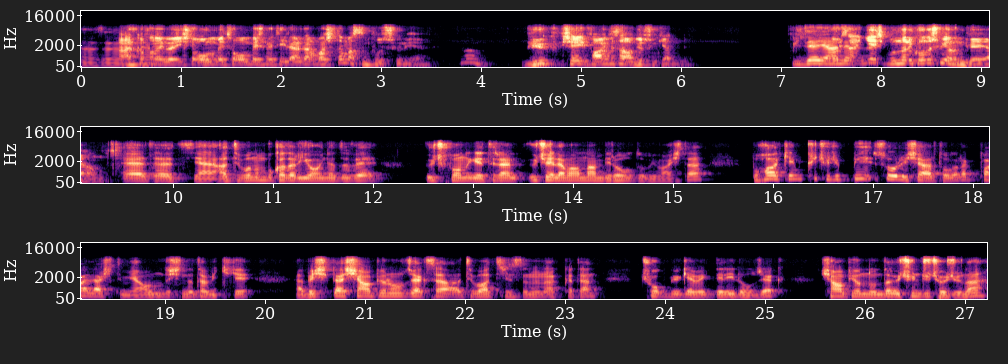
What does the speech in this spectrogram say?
Evet evet. Ben kafana göre işte 10 metre 15 metre ileriden başlatamazsın pozisyonu yani. Tamam mı? Büyük şey fayda sağlıyorsun kendine. Bir de yani yüzden geç bunları konuşmayalım bile ya. evet evet yani Atiba'nın bu kadar iyi oynadığı ve 3 puanı getiren 3 elemandan biri olduğu bir maçta bu hakem küçücük bir soru işareti olarak paylaştım ya. Onun dışında tabii ki ya Beşiktaş şampiyon olacaksa Atiba Hutchinson'ın hakikaten çok büyük emekleriyle olacak. Şampiyonluğunu da 3. çocuğuna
